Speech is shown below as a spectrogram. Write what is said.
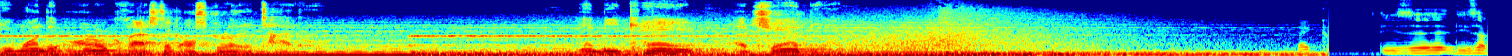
he won the Arnold Classic Australia title and became a champion. Diese, dieser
